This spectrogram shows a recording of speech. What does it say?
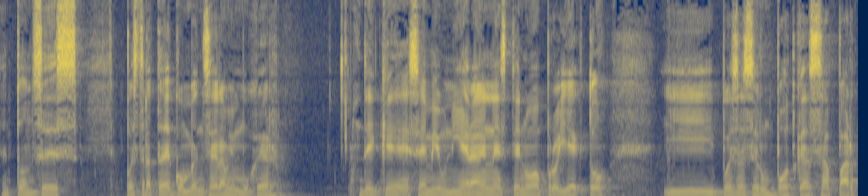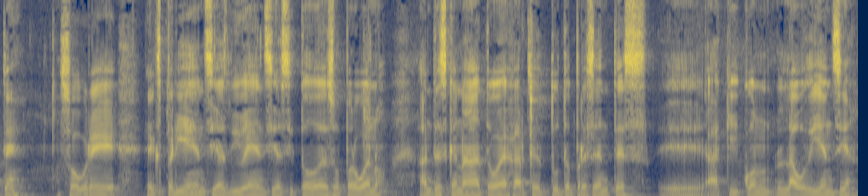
Entonces, pues traté de convencer a mi mujer de que se me uniera en este nuevo proyecto y pues hacer un podcast aparte sobre experiencias, vivencias y todo eso. Pero bueno, antes que nada te voy a dejar que tú te presentes eh, aquí con la audiencia.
